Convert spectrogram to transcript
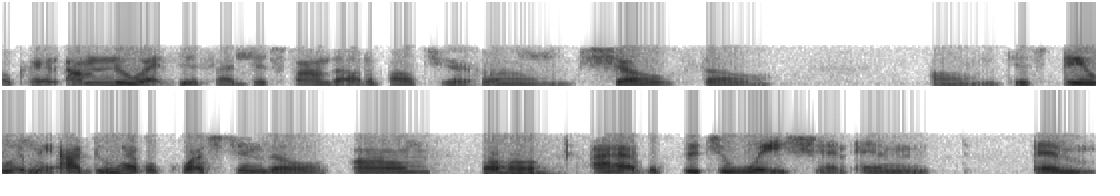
okay. I'm new at this. I just found out about your Okay. um show, so um just bear with me. I do have a question though. Um, Uh huh. I have a situation in in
